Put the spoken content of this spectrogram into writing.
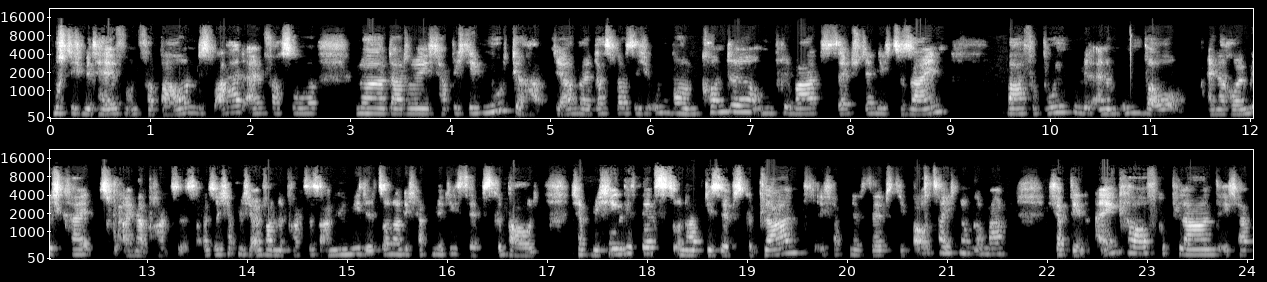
musste ich mithelfen und verbauen. Das war halt einfach so. Nur dadurch habe ich den Mut gehabt, ja, weil das, was ich umbauen konnte, um privat selbstständig zu sein, war verbunden mit einem Umbau einer Räumlichkeit zu einer Praxis. Also ich habe nicht einfach eine Praxis angemietet, sondern ich habe mir die selbst gebaut. Ich habe mich hingesetzt und habe die selbst geplant. Ich habe mir selbst die Bauzeichnung gemacht. Ich habe den Einkauf geplant. Ich habe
